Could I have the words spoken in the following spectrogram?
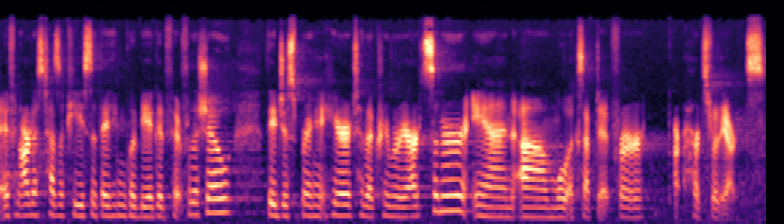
If an artist has a piece that they think would be a good fit for the show, they just bring it here to the Creamery Arts Center and um, we'll accept it for Hearts for the Arts.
